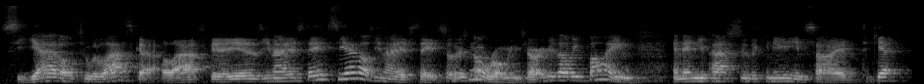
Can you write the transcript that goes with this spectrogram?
Seattle to Alaska. Alaska is United States, Seattle's United States, so there's no roaming charges, I'll be fine. And then you pass through the Canadian side to get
